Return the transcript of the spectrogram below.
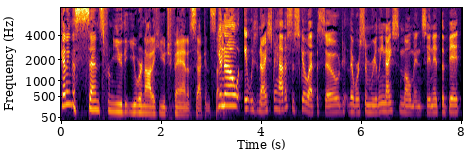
getting the sense from you that you were not a huge fan of Second Sight. You know, it was nice to have a Sisko episode. There were some really nice moments in it. The bit,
